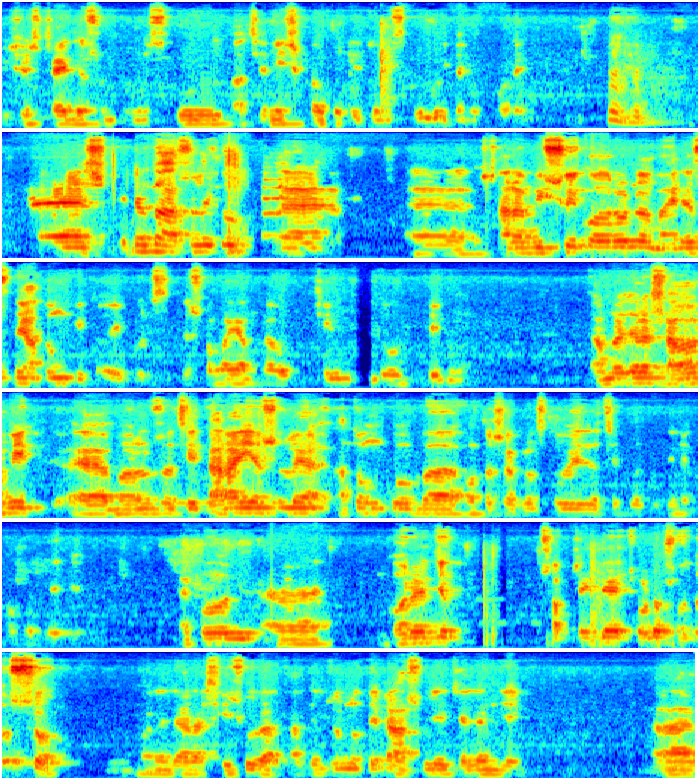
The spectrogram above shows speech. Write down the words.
বিশেষ চাহিদা সম্পন্ন স্কুল আছে নিষ্পাপ স্কুল ওইখানে পড়ে। এটা তো আসলে খুব সারা বিশ্বই করোনা ভাইরাস নিয়ে আতঙ্কিত। এই পরিস্থিতিতে সবাই আমরা চিন্তিত উদ্বিগ্ন। আমরা যারা স্বাভাবিক মানুষ আছি তারাই আসলে আতঙ্ক বা হতাশাগ্রস্ত হয়ে যাচ্ছে প্রতিদিনের খবর দেখে। এখন ঘরের যে সবচেয়ে ছোট সদস্য মানে যারা শিশুরা তাদের জন্য তো এটা আসলে চ্যালেঞ্জিং আর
